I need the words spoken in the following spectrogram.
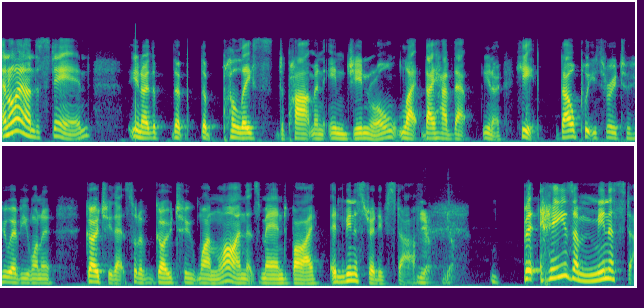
And I understand, you know, the, the the police department in general, like they have that, you know, here they'll put you through to whoever you want to go to. That sort of go to one line that's manned by administrative staff. Yeah, yeah. But he's a minister,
